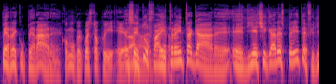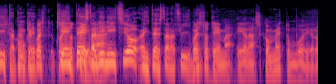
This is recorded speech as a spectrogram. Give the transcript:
per recuperare. Comunque questo qui era... E se No, tu è fai vero. 30 gare e 10 gare sprint è finita, Comunque perché questo- chi è in questo testa tema- all'inizio è in testa alla fine. Questo tema era Scommetto un boero.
